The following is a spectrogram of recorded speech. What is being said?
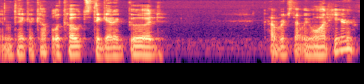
It'll take a couple of coats to get a good coverage that we want here.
